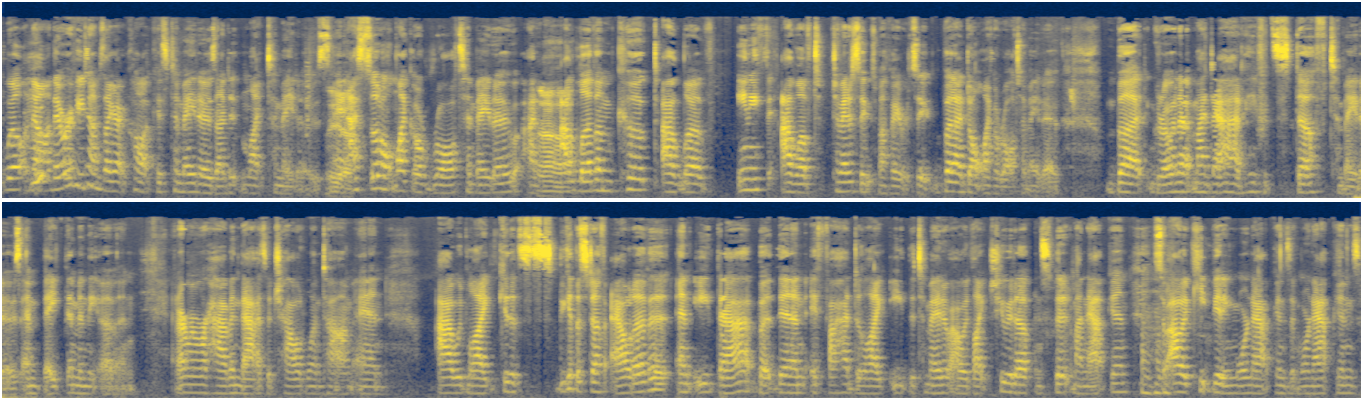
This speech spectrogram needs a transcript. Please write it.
well, no, there were a few times I got caught because tomatoes. I didn't like tomatoes, and Yeah. I still don't like a raw tomato. I, Uh-huh. I love them cooked. I love anything. I love t- tomato soup's my favorite soup, but I don't like a raw tomato. But growing up, my dad he would stuff tomatoes and bake them in the oven, and I remember having that as a child one time, and I would like get it, get the stuff out of it and eat that. But then if I had to like eat the tomato, I would like chew it up and spit it in my napkin. Mm-hmm. So I would keep getting more napkins and more napkins.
